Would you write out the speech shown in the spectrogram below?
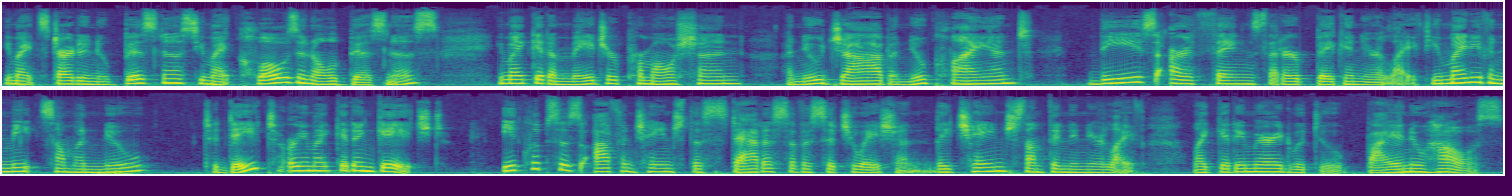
you might start a new business. You might close an old business. You might get a major promotion, a new job, a new client. These are things that are big in your life. You might even meet someone new to date, or you might get engaged. Eclipses often change the status of a situation. They change something in your life, like getting married would do, buy a new house,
